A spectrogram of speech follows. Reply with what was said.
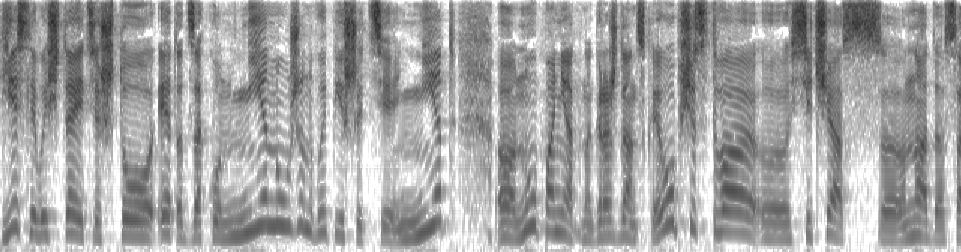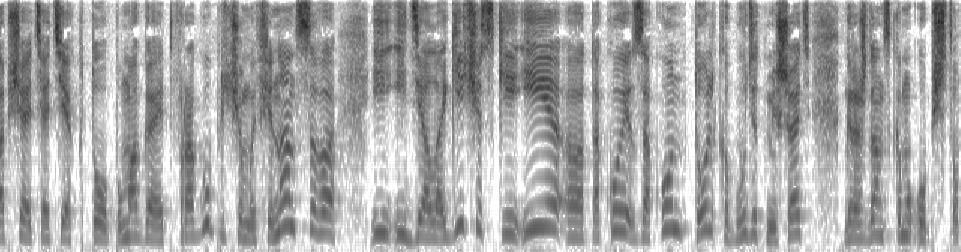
Если вы считаете, что этот закон не нужен, вы пишете «нет». Э, ну, понятно, гражданское общество. Э, сейчас э, надо сообщать о тех, кто помогает врагу, причем и финансово, и идеологически, и такой закон только будет мешать гражданскому обществу.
